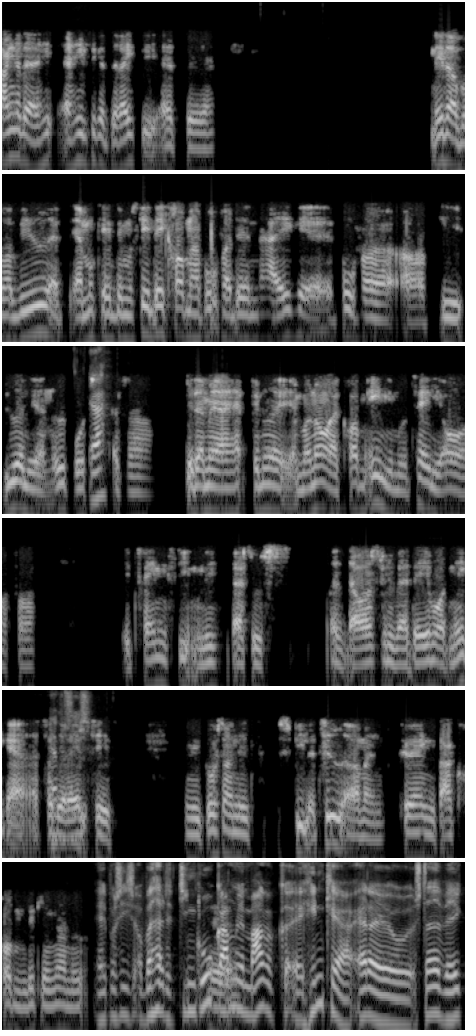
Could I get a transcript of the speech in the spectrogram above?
tanker der er helt sikkert det rigtige, at, øh, netop at vide, at jamen okay, det er måske det, kroppen har brug for. Den har ikke øh, brug for at blive yderligere nedbrudt. Ja. Altså, det der med at finde ud af, jamen, hvornår er kroppen egentlig modtagelig over for et træningsstimuli, versus altså, der også vil være dage, hvor den ikke er, altså ja, det er reelt set vi gå sådan lidt spild af tid, og man kører egentlig bare kroppen lidt længere ned. Ja, præcis. Og hvad hedder det? Din gode gamle øh, makker Hinkær er der jo stadigvæk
